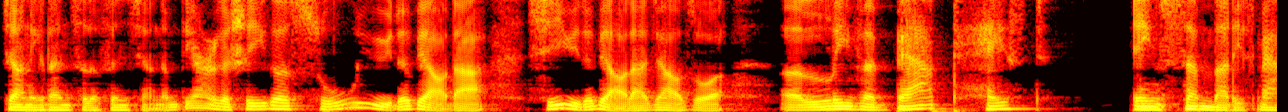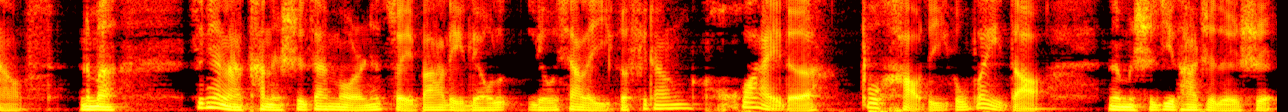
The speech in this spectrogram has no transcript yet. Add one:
这样的一个单词的分享。那么第二个是一个俗语的表达，习语的表达，叫做呃 leave a bad taste。In somebody's mouth，那么字面来看呢，是在某人的嘴巴里留留下了一个非常坏的、不好的一个味道。那么实际它指的是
